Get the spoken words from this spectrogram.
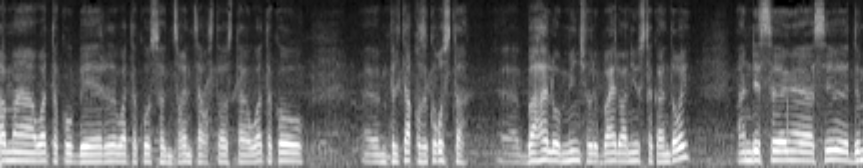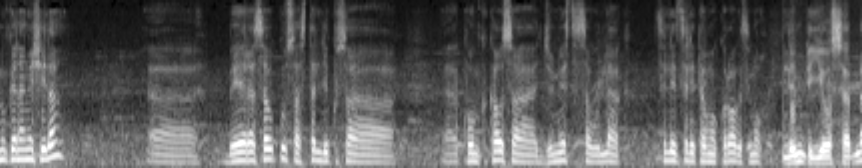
ቐማ ዋተኮ ቤር ዋተኮ ሰንጽቐን ጸቕስታ ውስታ ዋተኮ ምፕልታቅ ዝክቁስታ ባህሎ ሚንቹሪ ባህሎ አንዩስተ ካንደቆይ አንዴስ ድምክናንሽ ኢላ ብሔረሰብ ኩሳ አስተሊ ኩሳ ኮንክካውሳ ጅሜስት ሰውላክ ስሌ ስሌ ተሞክሮ አግስኖ ልምድ እየወሰድነ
